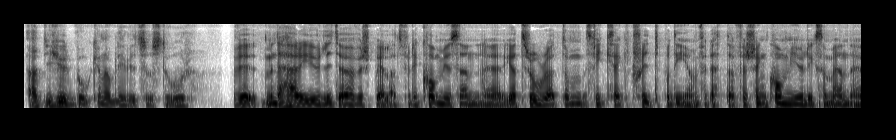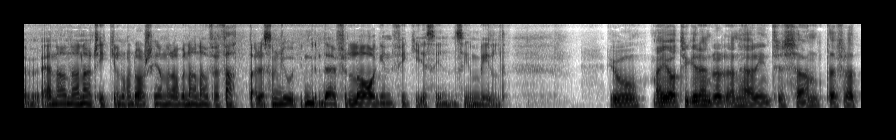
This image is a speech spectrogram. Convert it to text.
att ljudboken har blivit så stor. Men det här är ju lite överspelat för det kom ju sen, eh, jag tror att de fick säkert skit på DN för detta för sen kom ju liksom en, eh, en annan artikel några dagar senare av en annan författare som ju, där förlagen fick ge sin, sin bild. Jo, men jag tycker ändå den här är intressant därför att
